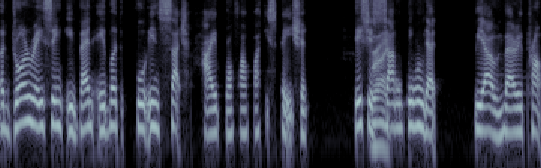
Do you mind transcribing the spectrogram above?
a drone racing event able to pull in such high profile participation. This is right. something that we are very proud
